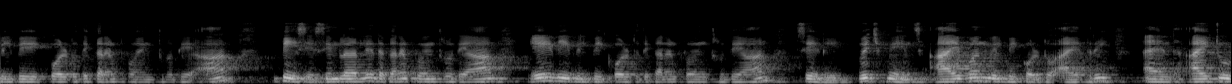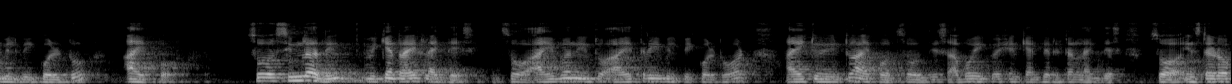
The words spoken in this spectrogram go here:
will be equal to the current flowing through the arm BC. Similarly the current flowing through the arm AD will be equal to the current flowing through the arm CD which means I1 will be equal to I3 and I2 will be equal to I4. So similarly we can write like this. So i1 into i3 will be equal to what? I2 into i4 so this above equation can be written like this. So instead of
